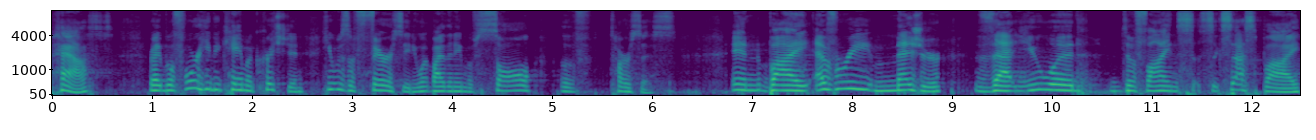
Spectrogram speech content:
past, right, before he became a Christian, he was a Pharisee. He went by the name of Saul of Tarsus. And by every measure that you would define success by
